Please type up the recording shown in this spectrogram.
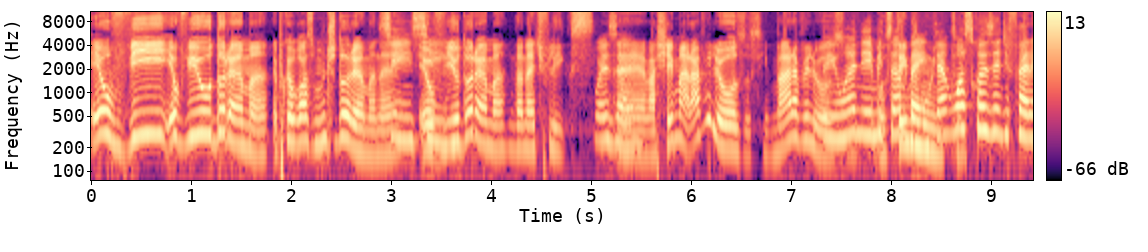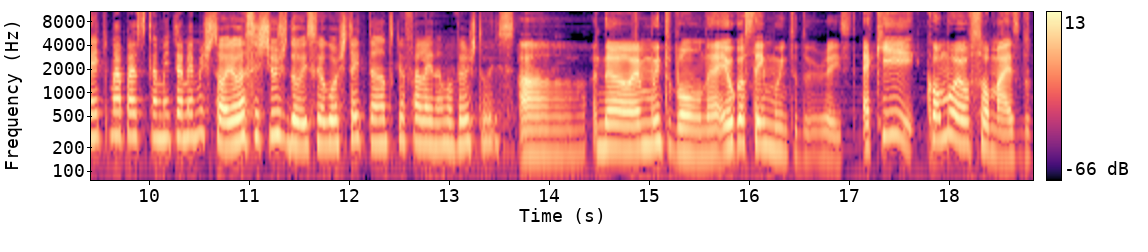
Eu vi, eu vi o Dorama. É porque eu gosto muito de Dorama, né? Sim, sim. Eu vi o Dorama da Netflix. Pois é. é achei maravilhoso, assim, maravilhoso. Tem um anime gostei também. Muito. Tem algumas coisinhas diferentes, mas basicamente é a mesma história. Eu assisti os dois, que eu gostei tanto que eu falei, não, vou ver os dois. Ah, não, é muito bom, né? Eu gostei muito do Erased. É que, como eu sou mais do.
